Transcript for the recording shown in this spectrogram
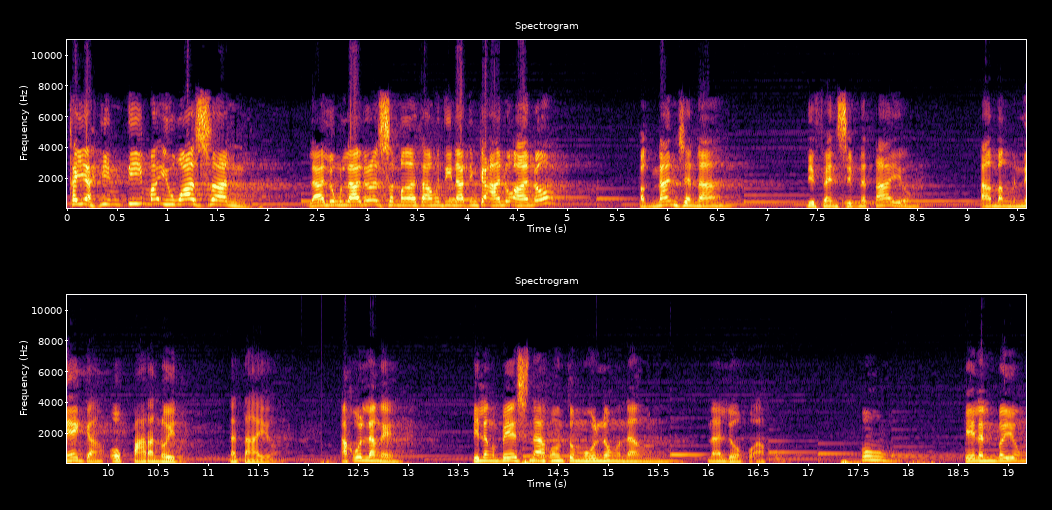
Kaya hindi maiwasan, lalong-lalo na sa mga taong hindi natin kaano-ano, pag nandyan na, defensive na tayo tamang nega o paranoid na tayo. Ako lang eh, ilang beses na akong tumulong ng naloko ako. Oh, kailan ba yung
